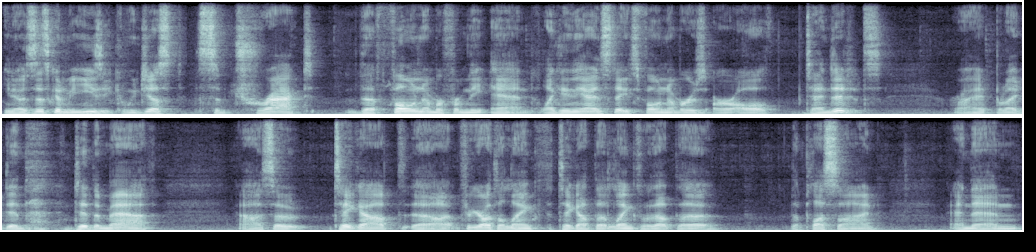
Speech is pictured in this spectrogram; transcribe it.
"You know, is this going to be easy? Can we just subtract the phone number from the end? Like in the United States, phone numbers are all ten digits, right? But I did did the math. Uh, so take out, uh, figure out the length, take out the length without the the plus sign, and then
